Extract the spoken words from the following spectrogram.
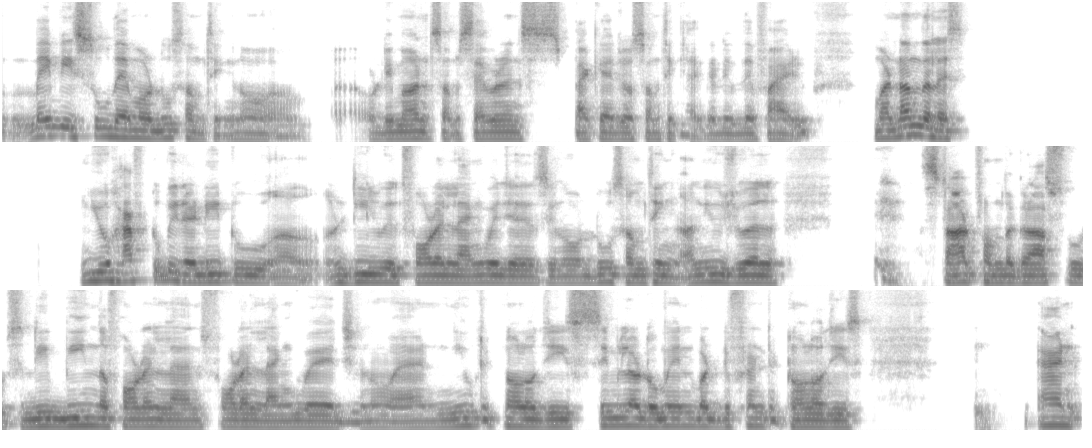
maybe sue them or do something you know or demand some severance package or something like that if they fire you. But nonetheless, you have to be ready to uh, deal with foreign languages, you know, do something unusual, start from the grassroots, be in the foreign lands, foreign language, you know, and new technologies, similar domain, but different technologies. And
